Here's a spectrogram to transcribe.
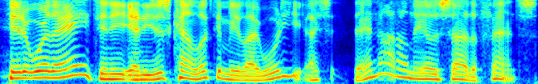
hit it where they ain't. And he and he just kind of looked at me like, "What do you?" I said, "They're not on the other side of the fence."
